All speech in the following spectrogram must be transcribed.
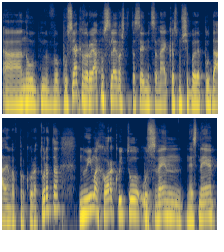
А, но по всяка вероятност следващата седмица най-късно ще бъде подаден в прокуратурата, но има хора, които освен не с не е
